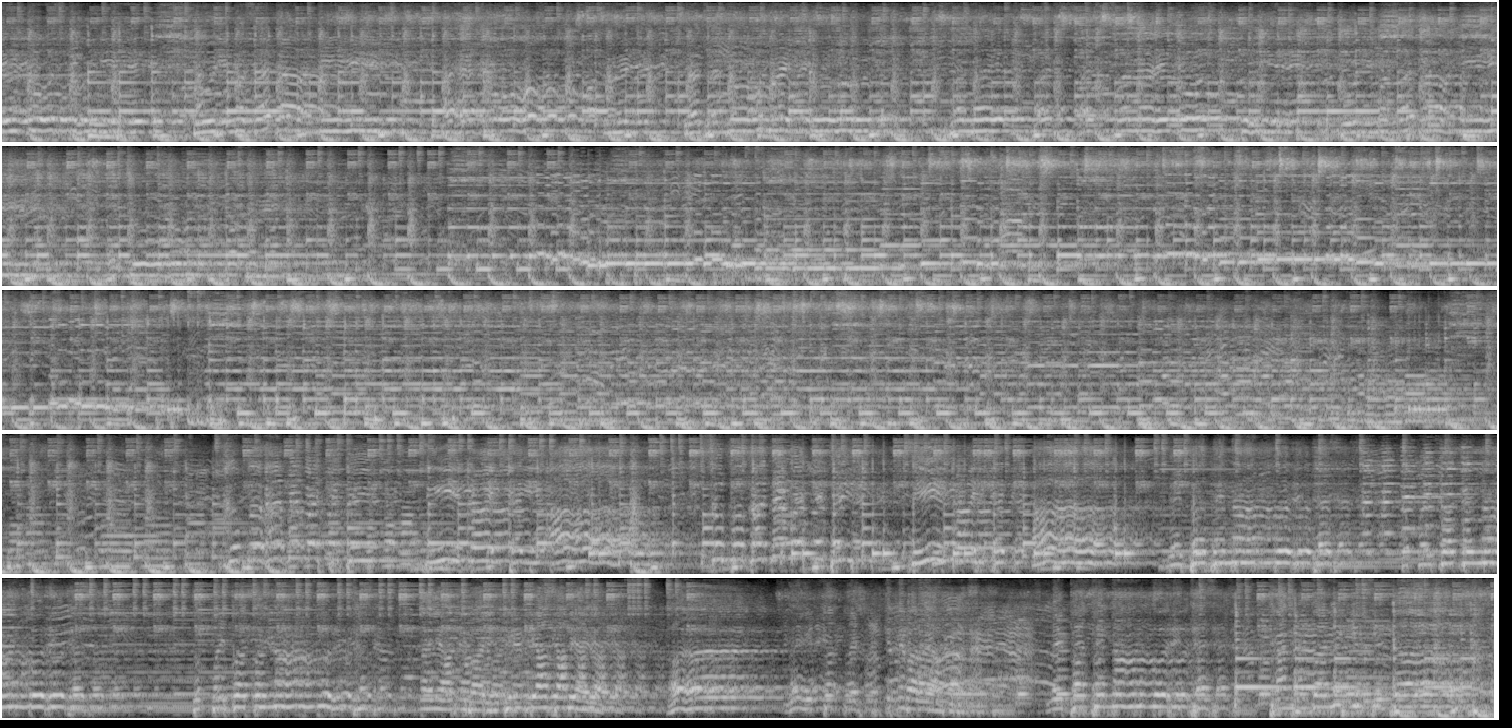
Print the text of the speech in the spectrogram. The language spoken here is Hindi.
पहले आपकी बारी है फिर इम्तियाज़ साहब ही आएगा कितने बार आया आपके पास मैं कर धस खान बन किसका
